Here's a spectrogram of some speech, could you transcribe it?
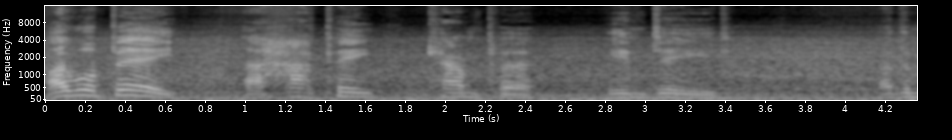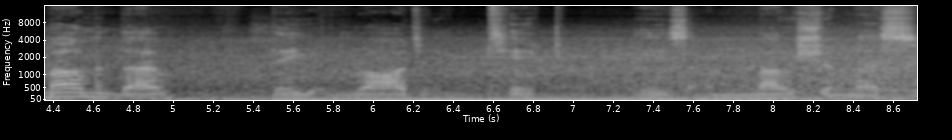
I will be a happy camper indeed. At the moment though, the rod tip is motionless.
